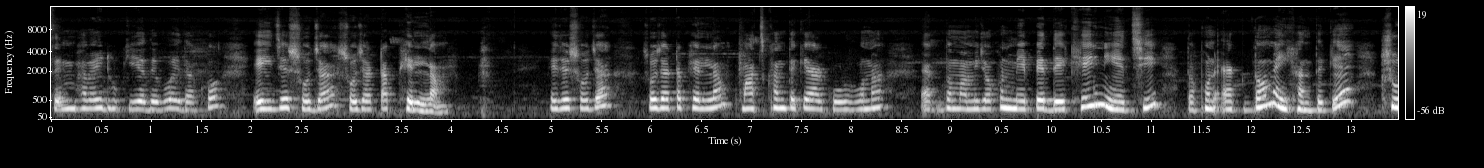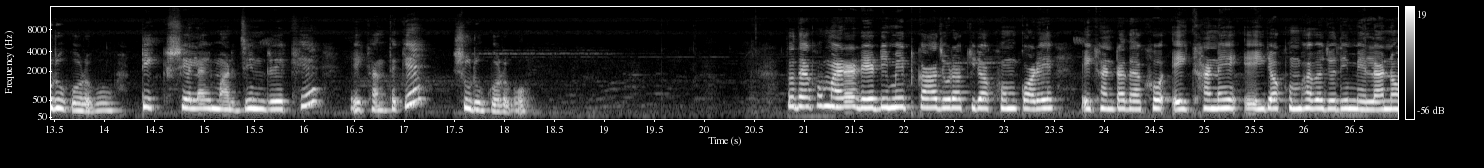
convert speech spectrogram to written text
সেমভাবেই ঢুকিয়ে দেব। এই দেখো, এই যে সোজা, সোজাটা ফেললাম। এই যে সোজা, সোজাটা ফেললাম। মাঝখান থেকে আর করব না। একদম আমি যখন মেপে দেখেই নিয়েছি, তখন একদম এইখান থেকে শুরু করব। ঠিক সেলাই মার্জিন রেখে এইখান থেকে শুরু করব। তো দেখো মায়েরা রেডিমেড কাজ ওরা কীরকম করে, এইখানটা দেখো, এইখানে এই রকমভাবে যদি মেলানো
